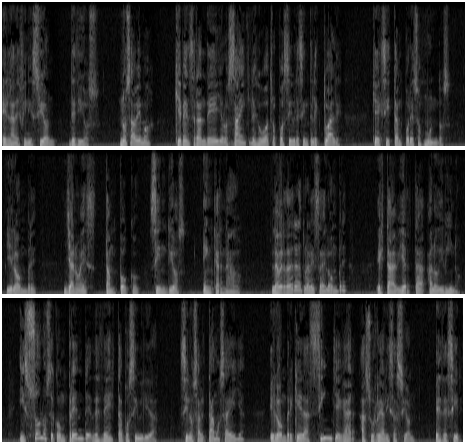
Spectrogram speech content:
en la definición de Dios. No sabemos qué pensarán de ello los ángeles u otros posibles intelectuales que existan por esos mundos, y el hombre ya no es tampoco sin Dios encarnado. La verdadera naturaleza del hombre está abierta a lo divino, y sólo se comprende desde esta posibilidad. Si nos saltamos a ella, el hombre queda sin llegar a su realización. Es decir,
